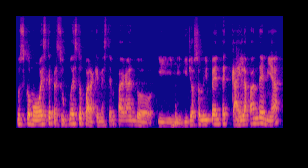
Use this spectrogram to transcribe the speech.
pues como este presupuesto para que me estén pagando y, yo solo invente, cae la pandemia.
